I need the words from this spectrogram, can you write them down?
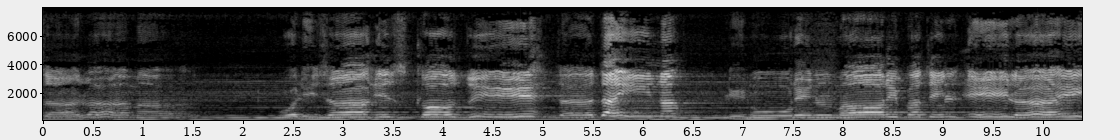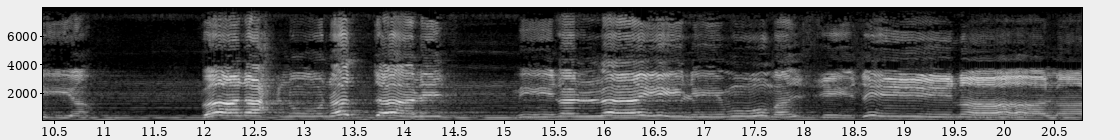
سلاما ولذا إذ قد اهتدينا بنور المعرفة الإلهية. فنحن ندلج من الليل ممجدين لك.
